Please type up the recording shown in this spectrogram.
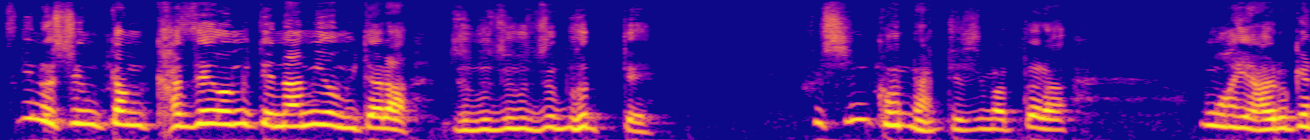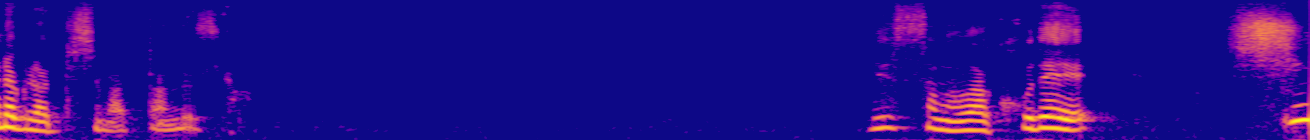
次の瞬間風を見て波を見たらズブズブズブって不信仰になってしまったらもはや歩けなくなってしまったんですよ。イエス様はここで信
